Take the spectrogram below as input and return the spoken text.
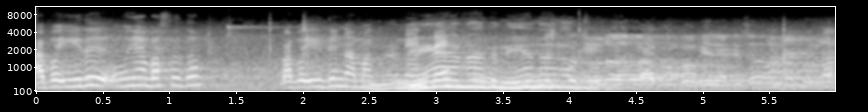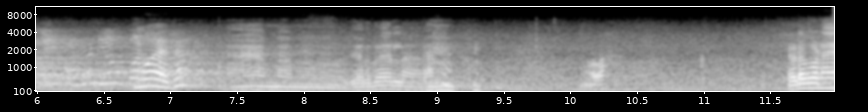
അപ്പൊ ഇത് ഞാൻ ബസ്സത്തോ അപ്പൊ ഇത് നമുക്ക് ചെറുതല്ല. പോണേ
